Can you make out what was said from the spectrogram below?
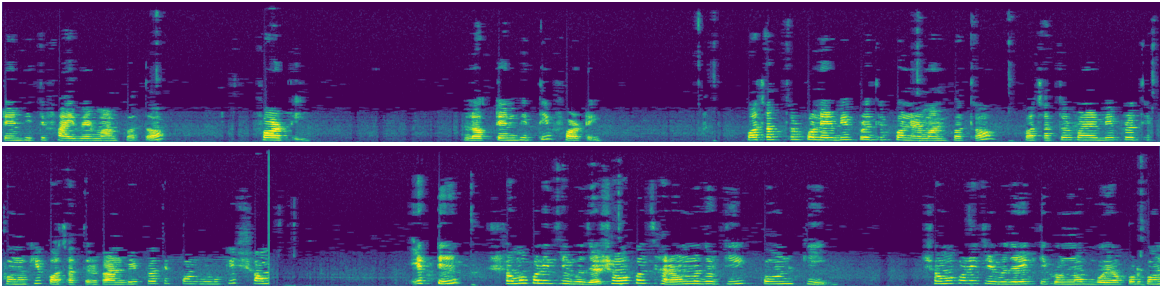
টেন ভিত্তি ফাইভ এর মান কত? ফর্টি লগ টেন ভিত্তি ফর্টি পঁচাত্তর কোণের বিপ্রতীপ কোণের মান কত? পঁচাত্তর কোণের বিপ্রতীপ কোণ কি পঁচাত্তর? কারণ বিপ্রতীপ কোণগুলো কি সম একটি সমকোণী ত্রিভুজের সমকোণ ছাড়া অন্য দুটি কোণ কি? সমকোণী ত্রিভুজের একটি কোণ নব্বই, অপর কোণ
